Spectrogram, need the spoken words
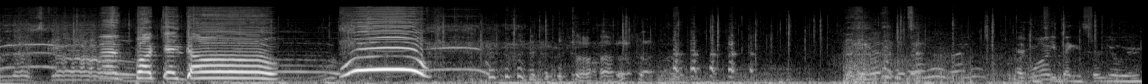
Let's go! Let's fucking go! Woo! Fucking won. teabagging Sergio here.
